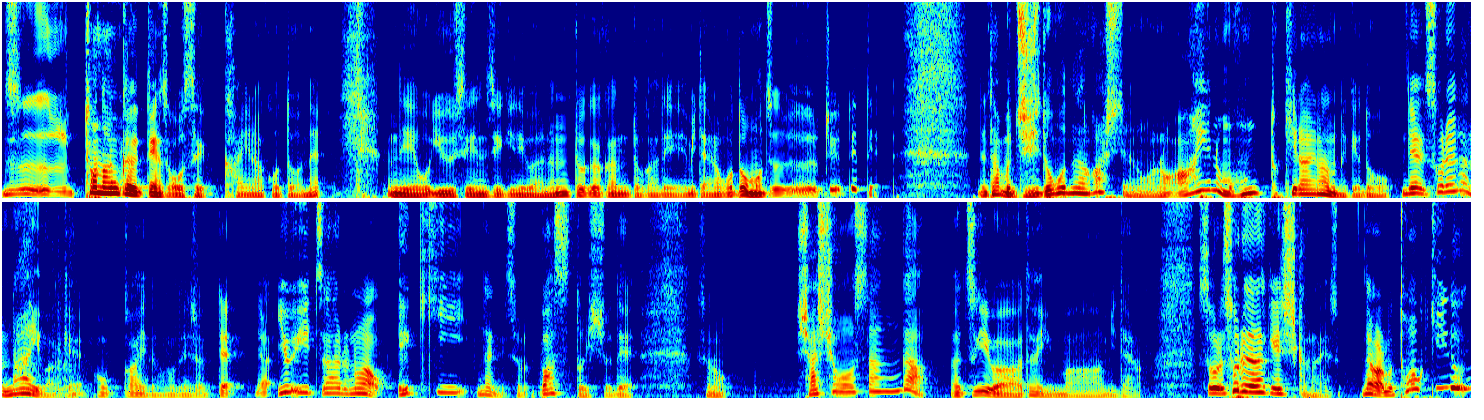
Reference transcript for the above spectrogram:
ずーっとなんか言ってんですおせっかいなことをね。で、優先席ではなんとかかんとかで、みたいなことをもうずーっと言ってて。で、多分自動で流してるのかな？ああいうのも本当嫌いなんだけど。で、それがないわけ。北海道の電車って。唯一あるのは駅、何？そのバスと一緒で、その、車掌さんが、次は大麻みたいな。それ、それだけしかないです。だからもう時々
